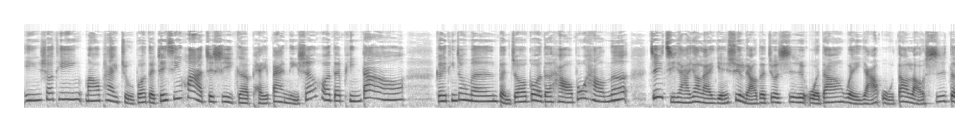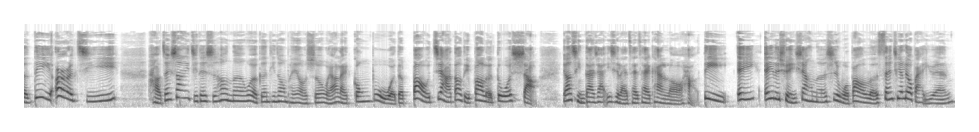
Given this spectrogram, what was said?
迎收听猫派主播的真心话，这是一个陪伴你生活的频道哦。各位听众们，本周过得好不好呢？这一集啊，要来延续聊的就是我当尾牙舞蹈老师的第二集。好，在上一集的时候呢，我有跟听众朋友说，我要来公布我的报价到底报了多少，邀请大家一起来猜猜看喽。好，第 A A 的选项呢，是我报了三千六百元，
